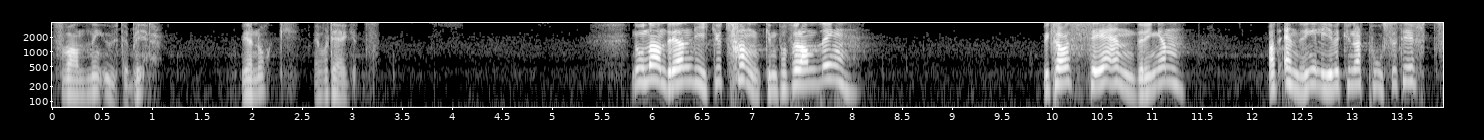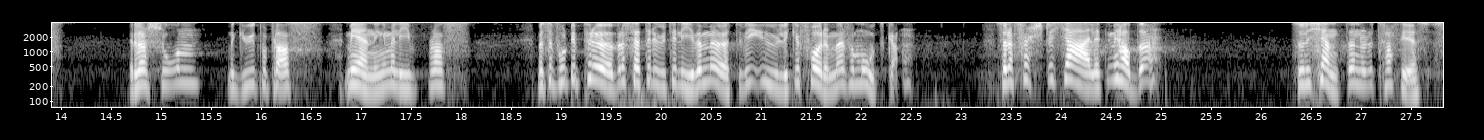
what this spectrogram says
Forvandling uteblir. Vi har nok med vårt eget. Noen andre igjen liker jo tanken på forandring. Vi klarer å se endringen, at endring i livet kunne vært positivt. Relasjon med Gud på plass, meningen med livet på plass. Men så fort vi prøver å sette det ut i livet, møter vi ulike former for motgang. Så den første kjærligheten vi hadde, som du kjente når du traff Jesus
